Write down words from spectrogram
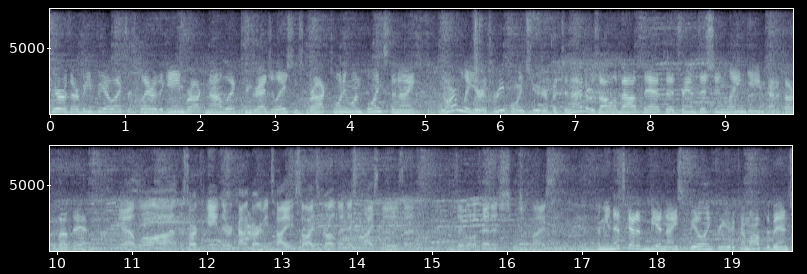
Here with our BP Electric player of the game, Brock Noblit. Congratulations, Brock. 21 points tonight. Normally you're a three-point shooter, but tonight it was all about that uh, transition lane game. Kind of talk about that. Yeah, well, uh, to start of the game, they were kind of guarding me tight, so I drove into some nice moves and was able to finish, which was nice. I mean, that's got to be a nice feeling for you to come off the bench,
